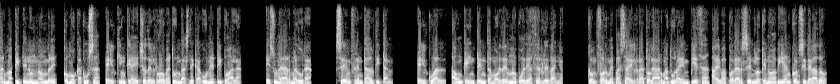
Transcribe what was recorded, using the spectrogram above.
arma tiene un nombre, como Kakusa, el ha hecho del roba tumbas de Kagune tipo ala. Es una armadura. Se enfrenta al titán. El cual, aunque intenta morder no puede hacerle daño. Conforme pasa el rato la armadura empieza a evaporarse en lo que no habían considerado,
